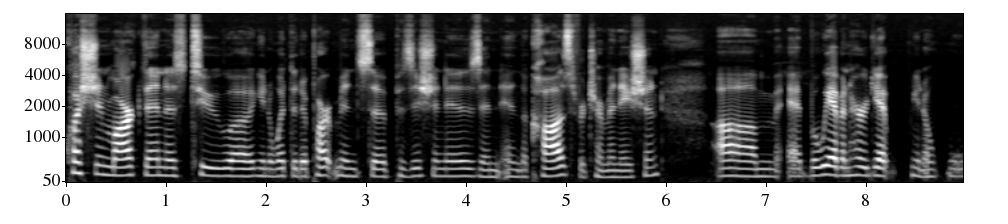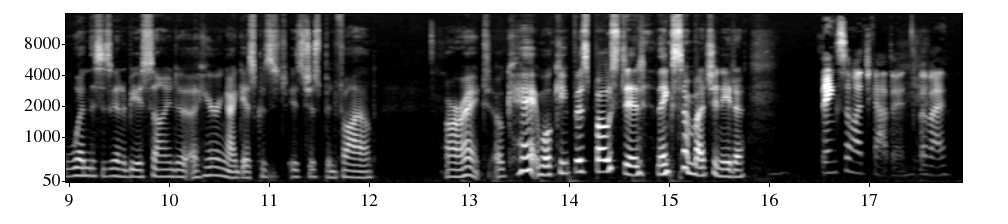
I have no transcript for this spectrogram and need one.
question mark then as to uh, you know what the department's uh, position is and, and the cause for termination. Um, eh, but we haven't heard yet, you know, when this is going to be assigned a, a hearing, I guess, because it's just been filed. All right. Okay. Well, keep us posted. Thanks so much, Anita. Thanks so much, Catherine. Bye bye.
